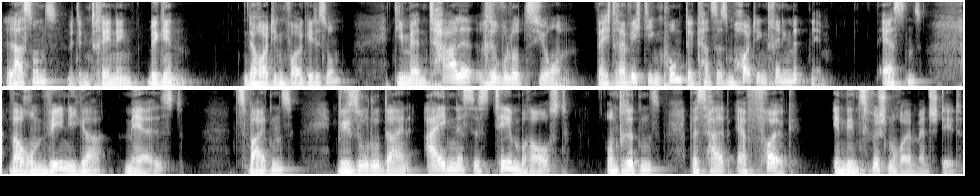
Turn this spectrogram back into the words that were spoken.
Lass uns mit dem Training beginnen. In der heutigen Folge geht es um die mentale Revolution. Welche drei wichtigen Punkte kannst du aus dem heutigen Training mitnehmen? Erstens, warum weniger mehr ist. Zweitens, wieso du dein eigenes System brauchst. Und drittens, weshalb Erfolg in den Zwischenräumen entsteht.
